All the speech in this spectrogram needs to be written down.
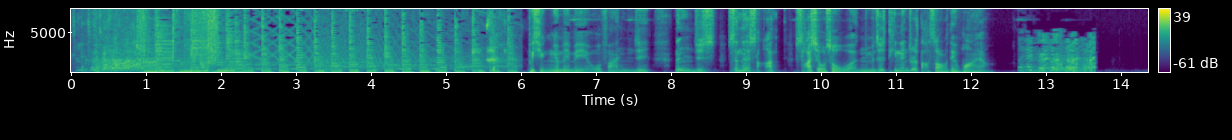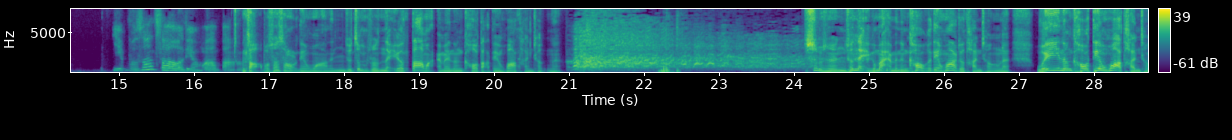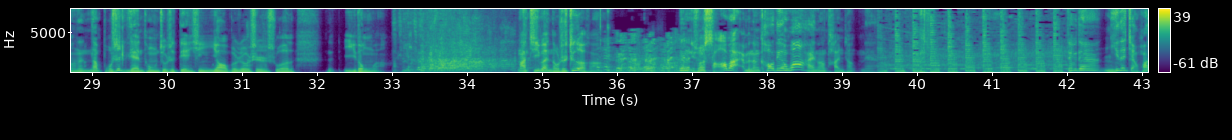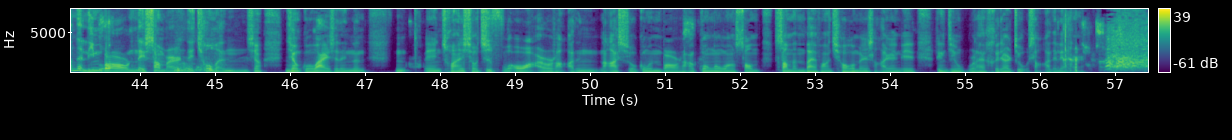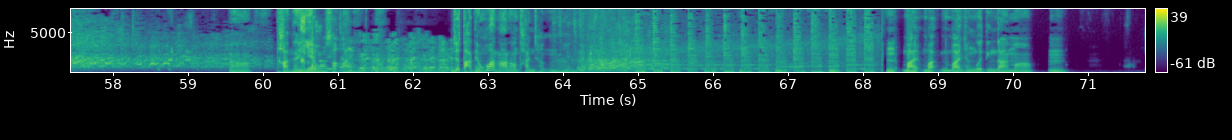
不行啊，妹妹，我发现你这，那你这现在啥啥销售啊？你们这天天就是打骚扰电话呀？也不算骚扰电话吧？你咋不算骚扰电话呢？你就这么说，哪个大买卖能靠打电话谈成啊？是不是？你说哪个买卖能靠个电话就谈成了？唯一能靠电话谈成的，那不是联通就是电信，要不就是说移动啊。那基本都是这个。那你说啥买卖能靠电话还能谈成呢？对不对？你得讲话，你得拎包，你得上门，你得敲门。你像你像国外似的，那嗯人穿小制服 OL 啥的，拿小公文包啥，咣咣咣上上门拜访，敲个门啥，人给领进屋来喝点酒啥的，俩人 啊谈谈业务啥的。你这打电话哪能谈成啊？嗯，完完完成过订单吗？嗯，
